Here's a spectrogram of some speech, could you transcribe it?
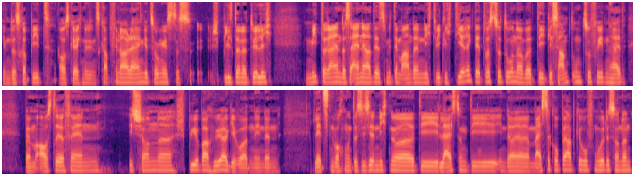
eben das Rapid ausgerechnet ins Cupfinale eingezogen ist. Das spielt da natürlich mit rein. Das eine hat jetzt mit dem anderen nicht wirklich direkt etwas zu tun, aber die Gesamtunzufriedenheit beim Austria-Fan ist schon äh, spürbar höher geworden in den letzten Wochen. Und das ist ja nicht nur die Leistung, die in der Meistergruppe abgerufen wurde, sondern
